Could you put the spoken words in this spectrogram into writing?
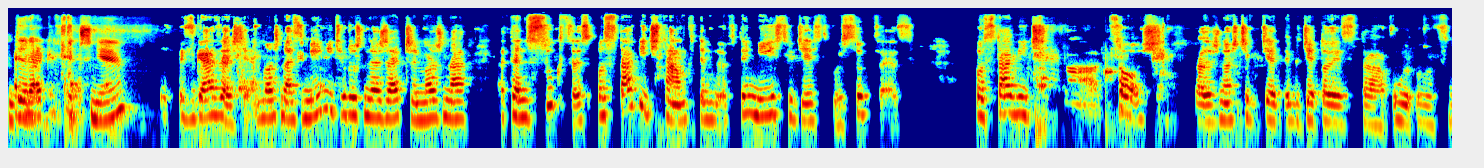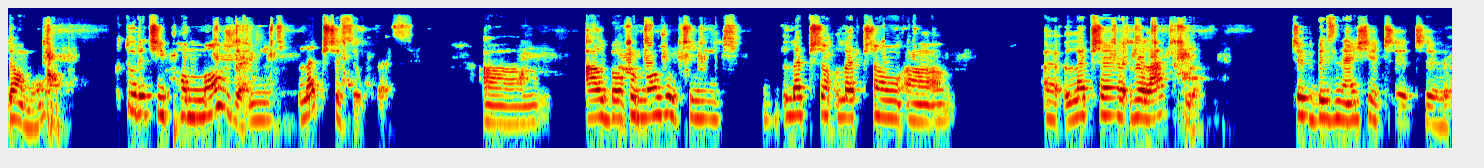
dyrektycznie. Zgadza się. Można zmienić różne rzeczy, można ten sukces postawić tam, w tym, w tym miejscu, gdzie jest Twój sukces postawić coś, w zależności gdzie, gdzie to jest w domu, który ci pomoże mieć lepszy sukces. Um, albo pomoże ci mieć lepszą, lepszą um, lepsze relacje, czy w biznesie, czy, czy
